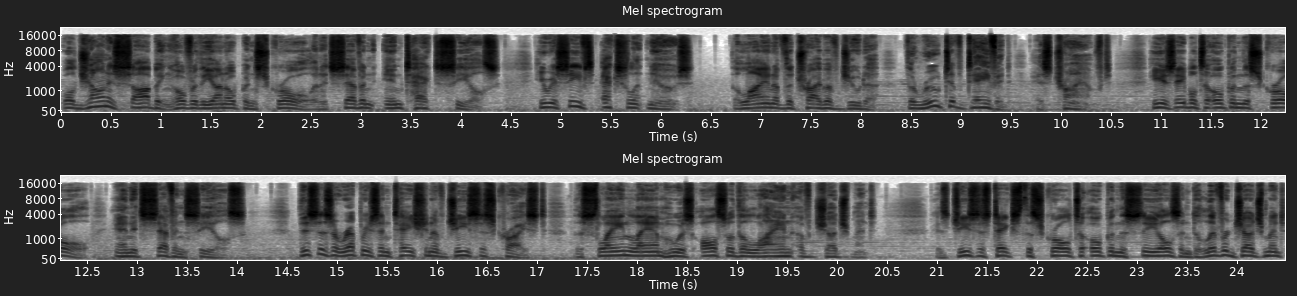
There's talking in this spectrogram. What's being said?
While John is sobbing over the unopened scroll and its seven intact seals, he receives excellent news. The Lion of the tribe of Judah, the root of David, has triumphed. He is able to open the scroll and its seven seals. This is a representation of Jesus Christ, the slain Lamb who is also the Lion of judgment. As Jesus takes the scroll to open the seals and deliver judgment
